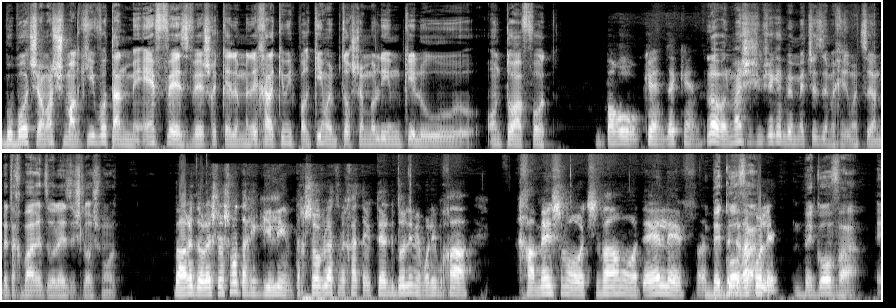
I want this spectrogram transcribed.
בובות שממש מרכיב אותן מאפס ויש לך כאלה מלא חלקים מתפרקים אני בטוח שהם עולים כאילו הון תועפות. ברור, כן, זה כן. לא אבל 160 שקל באמת שזה מחיר מצוין בטח בארץ זה עולה איזה 300. בארץ זה עולה 300 הרגילים, תחשוב לעצמך, אתה יותר גדולים, הם עולים לך 500, 700, 1,000, בגובה. וזה רק עולה. בגובה, אה,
